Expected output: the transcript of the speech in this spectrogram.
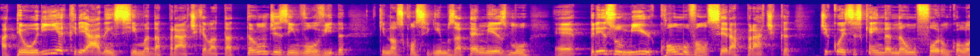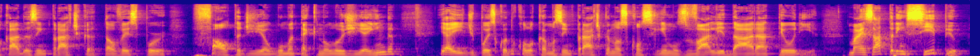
a teoria criada em cima da prática, ela está tão desenvolvida que nós conseguimos até mesmo é, presumir como vão ser a prática de coisas que ainda não foram colocadas em prática, talvez por falta de alguma tecnologia ainda. E aí, depois, quando colocamos em prática, nós conseguimos validar a teoria. Mas a princípio,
